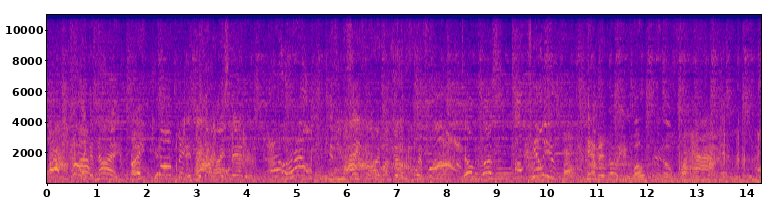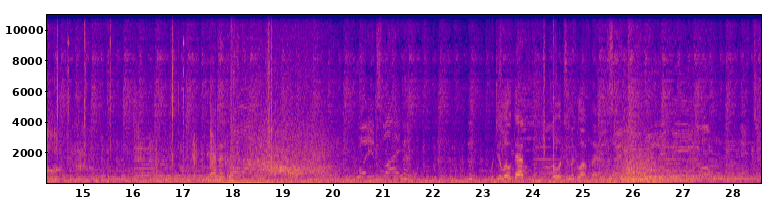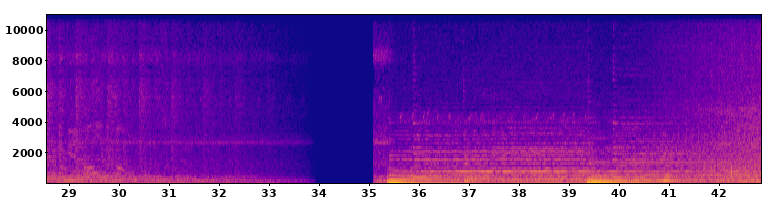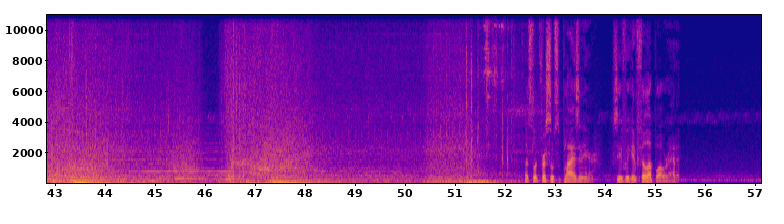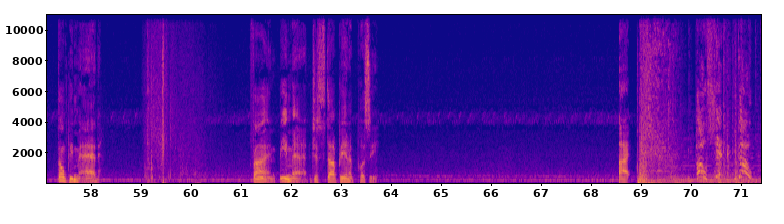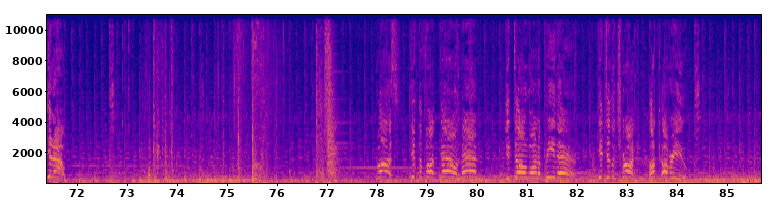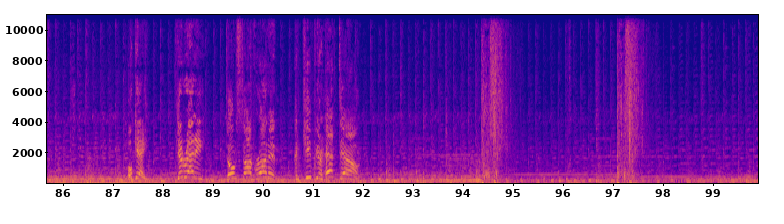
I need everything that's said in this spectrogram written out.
Like a 9, right? Get off me! Maybe you got high standards. Hell, hell! If you say 5, I'm gonna flip. Tell me, Russ. I'll kill you! Damn it, no you won't. You're no fucking Damn it. You load that? Bullets in the glove there. Let's look for some supplies in here. See if we can fill up while we're at it. Don't be mad. Fine, be mad. Just stop being a pussy. The truck! I'll cover you! Okay, get ready! Don't stop running! And keep your head down!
